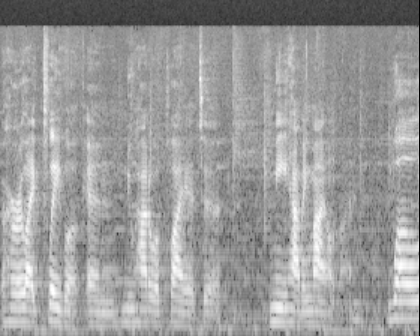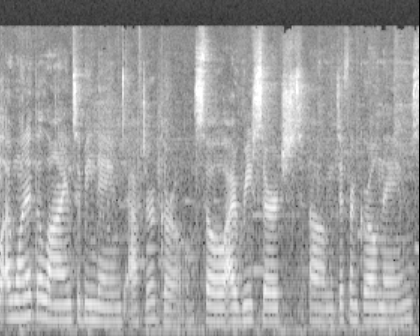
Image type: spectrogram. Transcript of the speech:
her like playbook and knew how to apply it to me having my own line. Well, I wanted the line to be named after a girl, so I researched um, different girl names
